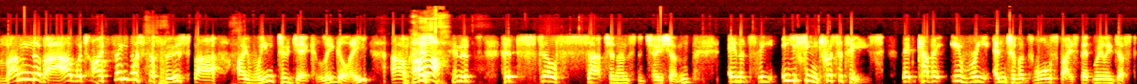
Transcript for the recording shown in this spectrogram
Wunderbar, which I think was the first bar I went to, Jack, legally. Um, ah. And it's, it's still such an institution. And it's the eccentricities that cover every inch of its wall space that really just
